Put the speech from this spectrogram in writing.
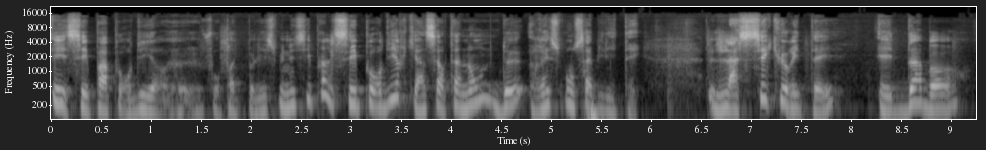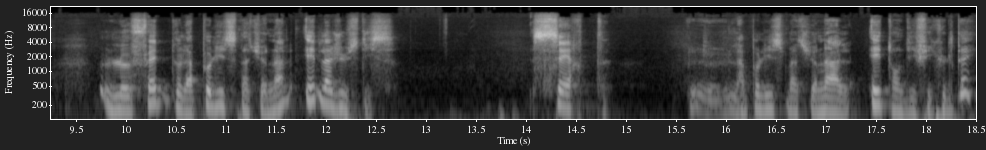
Et c'est pas pour dire qu'il euh, ne faut pas de police municipale, c'est pour dire qu'il y a un certain nombre de responsabilités. La sécurité est d'abord le fait de la police nationale et de la justice. Certes, euh, la police nationale est en difficulté,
